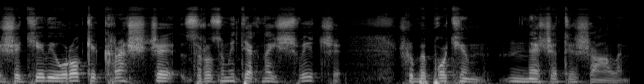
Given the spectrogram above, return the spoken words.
життєві уроки краще зрозуміти якнайшвидше, щоб потім не жити жалем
